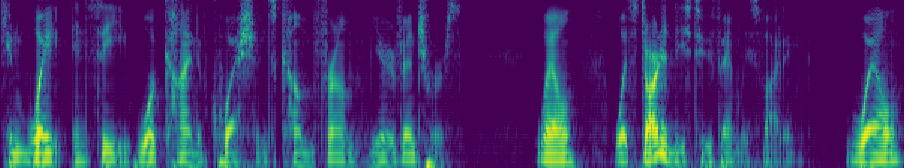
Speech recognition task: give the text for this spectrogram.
can wait and see what kind of questions come from your adventurers. Well, what started these two families fighting? Well,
